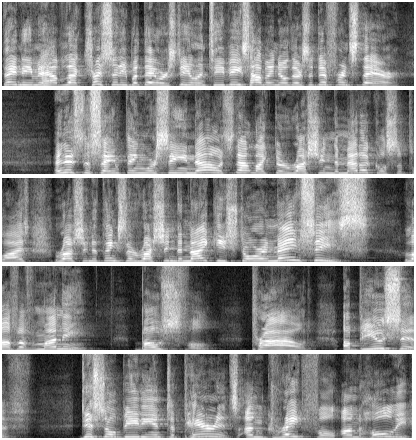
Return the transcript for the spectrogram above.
They didn't even have electricity, but they were stealing TVs. How many know there's a difference there? And it's the same thing we're seeing now. It's not like they're rushing to medical supplies, rushing to things, they're rushing to Nike store and Macy's. Love of money, boastful, proud, abusive disobedient to parents, ungrateful, unholy,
